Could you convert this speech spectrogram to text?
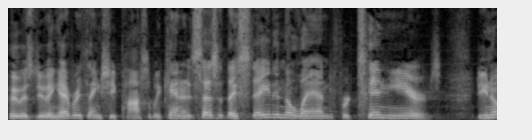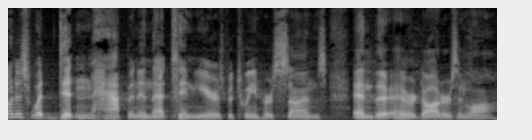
who is doing everything she possibly can. And it says that they stayed in the land for 10 years. Do you notice what didn't happen in that 10 years between her sons and the, her daughters in law?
